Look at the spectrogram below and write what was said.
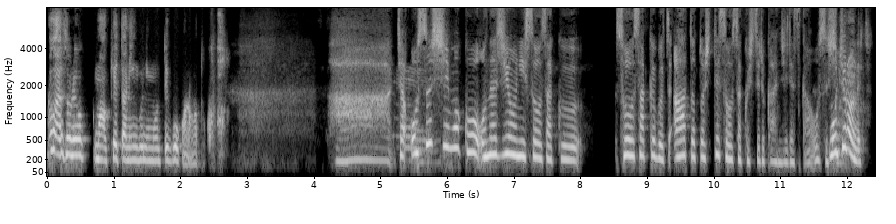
だからそれを、まあ、ケータリングに持っていこうかなとか。はあ、じゃあうんお寿司もこう同じように創作、創作物、アートとして創作してる感じですか？お寿司。もちん。ろんです。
